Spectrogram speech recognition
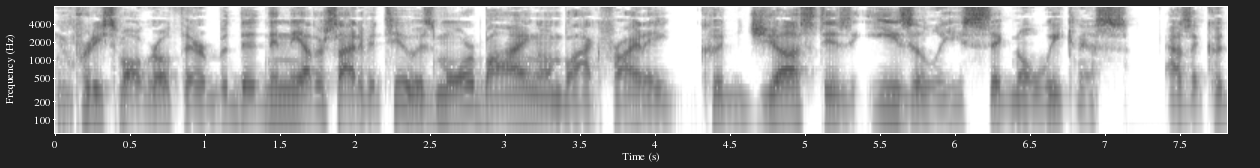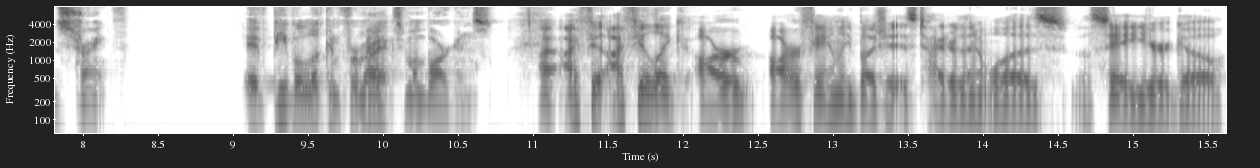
pretty small growth there. But th- then the other side of it too is more buying on Black Friday could just as easily signal weakness as it could strength. If people looking for right. maximum bargains. I, I feel I feel like our our family budget is tighter than it was, let's say a year ago.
